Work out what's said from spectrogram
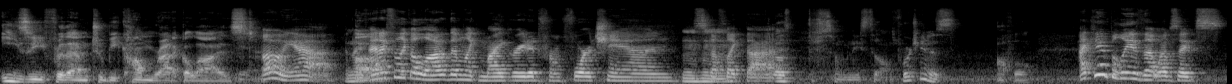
easy for them to become radicalized. oh yeah, and Uh, I, and I feel like a lot of them like migrated from 4chan Mhm. stuff like that. oh, there's so many still. 4chan is awful. I can't believe that website's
